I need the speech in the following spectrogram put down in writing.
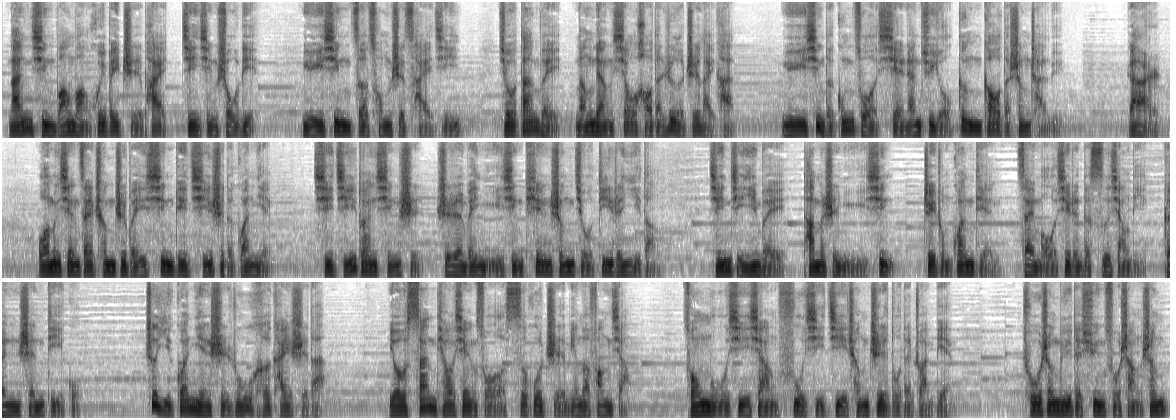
男性往往会被指派进行狩猎，女性则从事采集。就单位能量消耗的热值来看，女性的工作显然具有更高的生产率。然而，我们现在称之为性别歧视的观念，其极端形式是认为女性天生就低人一等，仅仅因为她们是女性。这种观点在某些人的思想里根深蒂固。这一观念是如何开始的？有三条线索似乎指明了方向：从母系向父系继承制度的转变，出生率的迅速上升，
